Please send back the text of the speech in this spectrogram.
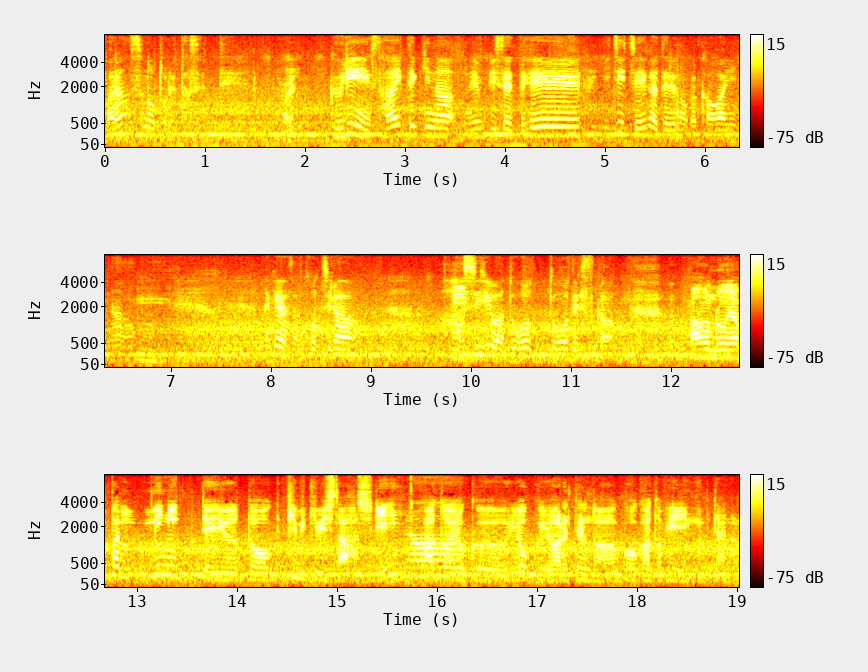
バランスの取れた設定、はい、グリーン最適な燃費設定。へえいちいち絵が出るのが可愛いな、うん、竹原さんこちら走りはどう,、どうですか？あのやっぱりミニっていうとキビキビした走り？あとよくよく言われてるのはゴーカートフィーリングみたいなね、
